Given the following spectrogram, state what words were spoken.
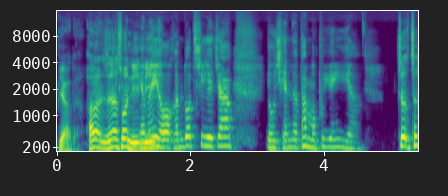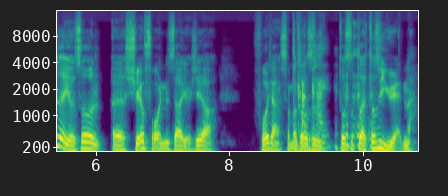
必要的。啊，人家说你你没有很多企业家。有钱的他们不愿意啊，这这个有时候呃学佛你知道有些啊佛讲什么都是都是对都是缘呐。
